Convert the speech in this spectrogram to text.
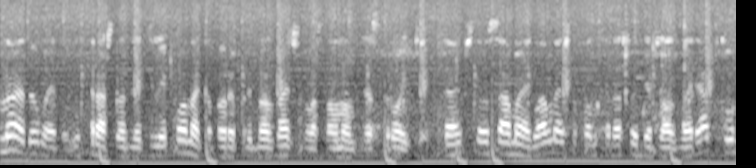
Но я думаю, это не страшно для телефона, который предназначен в основном для стройки. Так что самое главное, чтобы он хорошо держал зарядку,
